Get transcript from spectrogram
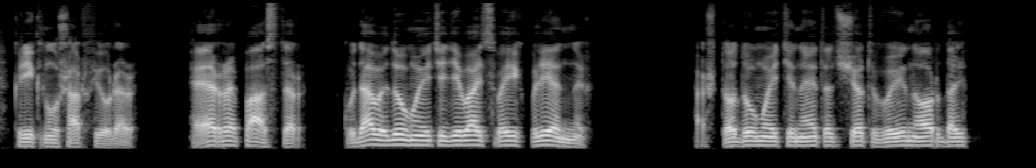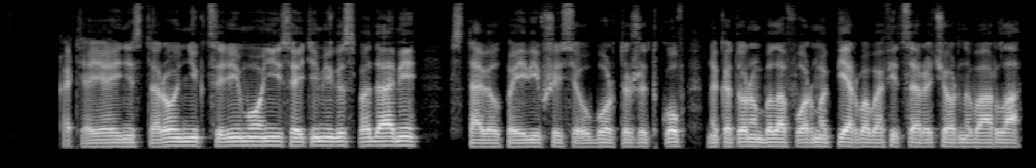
— крикнул шарфюрер. «Herre пастор, куда вы думаете девать своих пленных?» «А что думаете на этот счет вы, Нордаль?» «Хотя я и не сторонник церемоний с этими господами», — вставил появившийся у борта Житков, на котором была форма первого офицера Черного Орла.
